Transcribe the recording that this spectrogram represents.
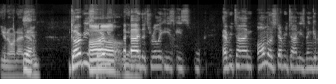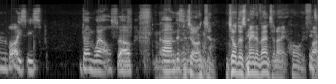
you know what I Yeah. mean? Darby's, Uh, Darby's a yeah. guy that's really he's he's every time almost every time he's been given the ball he's he's done well. So Um, this is- until, until until this main event tonight. Holy fuck!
